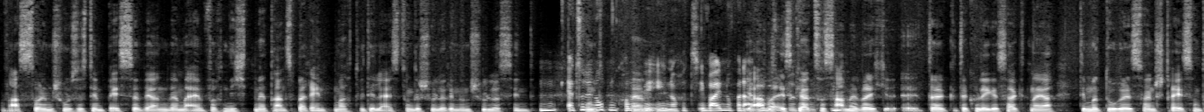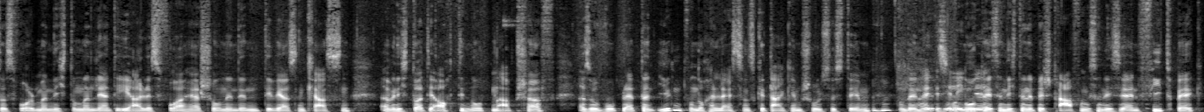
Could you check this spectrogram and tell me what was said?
was soll im Schulsystem besser werden, wenn man einfach nicht mehr transparent macht, wie die Leistungen der Schülerinnen und Schüler sind. Mhm. Ja, zu den Noten kommen ähm, wir eh noch. Jetzt, ich war noch bei der ja, aber es gehört zusammen, mhm. weil ich, äh, der, der, Kollege sagt, naja, die Matura ist so ein Stress und das wollen wir nicht und man lernt eh alles vorher schon in den diversen Klassen. Aber wenn ich dort ja auch die Noten abschaffe, also wo bleibt dann irgendwo noch ein Leistungsgedanke im Schulsystem? Mhm. Und eine Note ist ja nicht eine Bestrafung, sondern ist ja ein Feedback.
